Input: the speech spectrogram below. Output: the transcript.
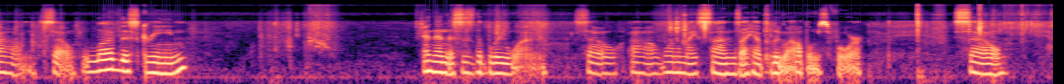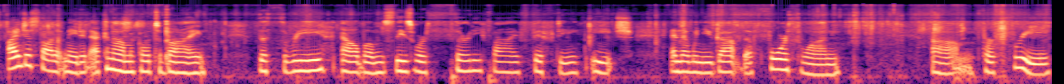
Um, so love this green. And then this is the blue one. So uh, one of my sons I have blue albums for. So I just thought it made it economical to buy the three albums. These were $35.50 each. And then when you got the fourth one um, for free,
